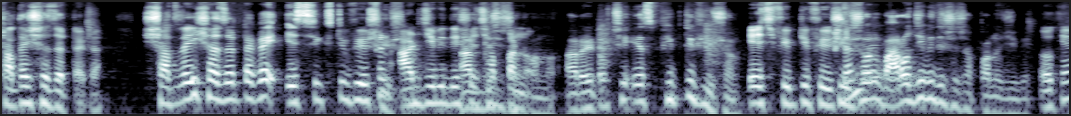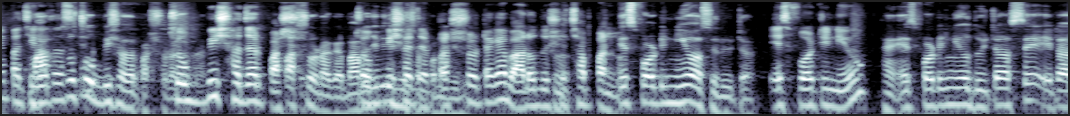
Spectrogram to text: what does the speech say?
সাতাশ হাজার টাকা। সাতাইশ হাজার টাকায় এস সিক্সটি ফিউশন আট জিবি দুশো ছাপ্পান্ন। আর এটা হচ্ছে S fifty Fusion H fifty Fusion বারো জিবি দুশো ছাপ্পান্ন জিবি। ওকে চব্বিশ হাজার পাঁচশো চব্বিশ হাজার পাঁচশো। টাকা, 12 চব্বিশ হাজার পাঁচশো টাকা বারো দুশো ছাপ্পান্ন। এস ফোরটি নিও আছে দুইটা। এস ফোরটি নিউ হ্যাঁ এস ফোরটি নিও দুইটা আছে। এটা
